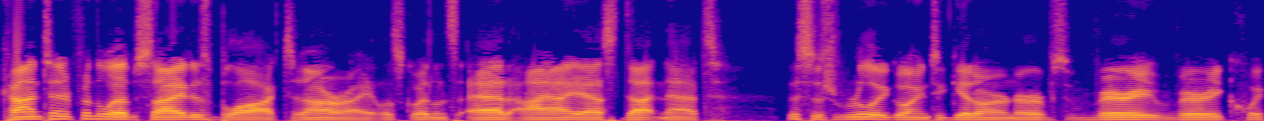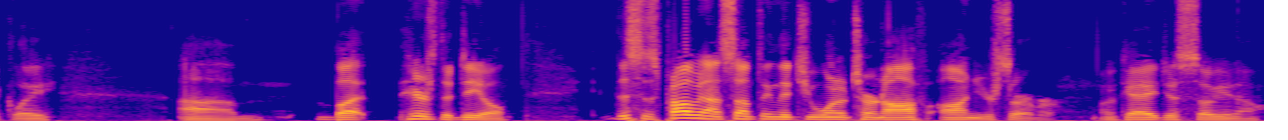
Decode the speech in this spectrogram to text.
Content from the website is blocked. All right, let's go ahead and let's add IIS.net. This is really going to get on our nerves very, very quickly. Um, but here's the deal. This is probably not something that you want to turn off on your server. Okay, just so you know.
